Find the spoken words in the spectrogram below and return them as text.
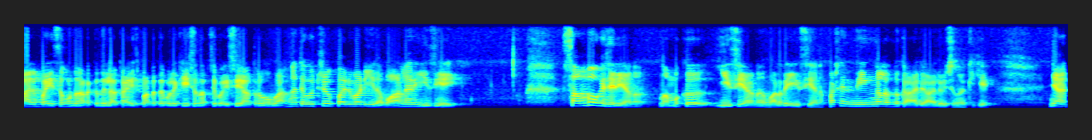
ആരും പൈസ കൊണ്ട് നടക്കുന്നില്ല. കൈ പണ്ടത്തെ പോലെ കീശ നിറച്ച് പൈസ യാത്ര പോകുമ്പോൾ അങ്ങനത്തെ ഒരു പരിപാടിയില്ല. വളരെ ഈസിയായി സംഭവമൊക്കെ ശരിയാണ്. നമുക്ക് ഈസിയാണ് വളരെ ഈസിയാണ് പക്ഷെ നിങ്ങളൊന്ന് കാര്യം ആലോചിച്ച് നോക്കിക്കേ. ഞാൻ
